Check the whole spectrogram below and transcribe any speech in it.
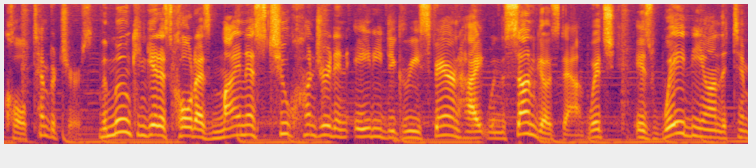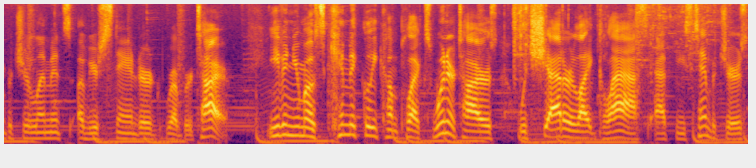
cold temperatures. The moon can get as cold as minus 280 degrees Fahrenheit when the sun goes down, which is way beyond the temperature limits of your standard rubber tire. Even your most chemically complex winter tires would shatter like glass at these temperatures,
